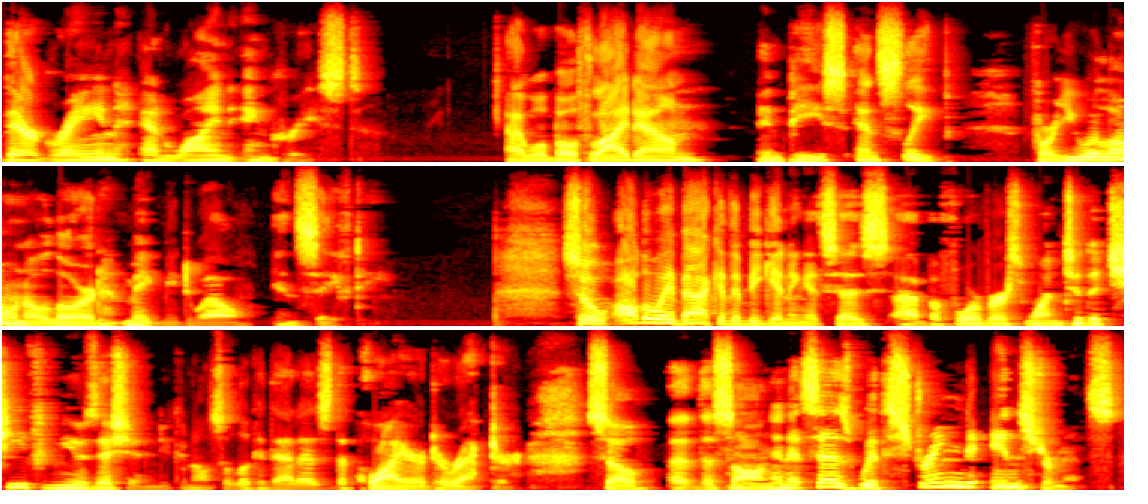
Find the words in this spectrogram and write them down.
their grain and wine increased. I will both lie down in peace and sleep, for you alone, O Lord, make me dwell in safety. So, all the way back at the beginning, it says uh, before verse 1 to the chief musician. You can also look at that as the choir director. So, uh, the song. And it says with stringed instruments.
